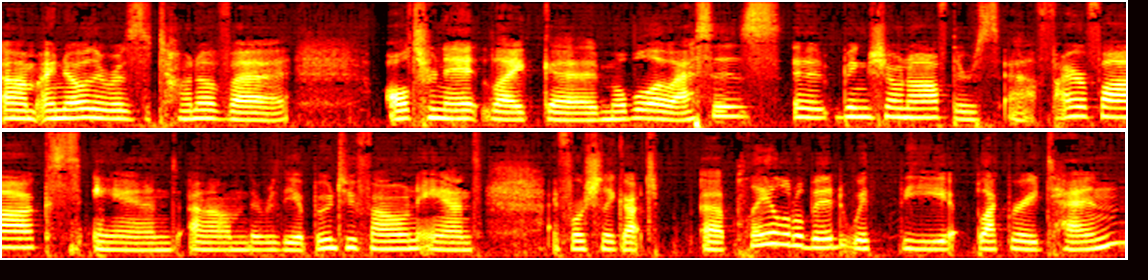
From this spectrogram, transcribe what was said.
Um, I know there was a ton of uh, alternate like uh, mobile OSs uh, being shown off. There's uh, Firefox, and um, there was the Ubuntu phone, and I fortunately got to uh, play a little bit with the BlackBerry 10,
